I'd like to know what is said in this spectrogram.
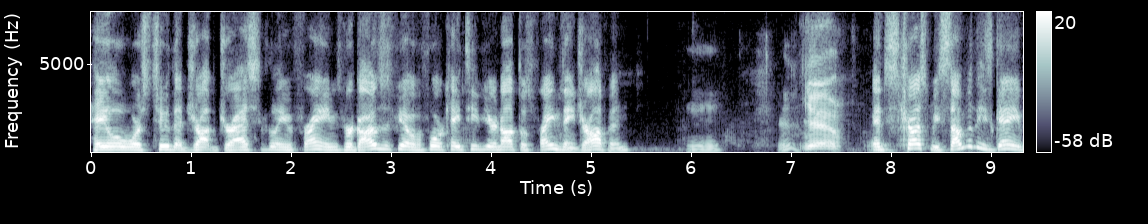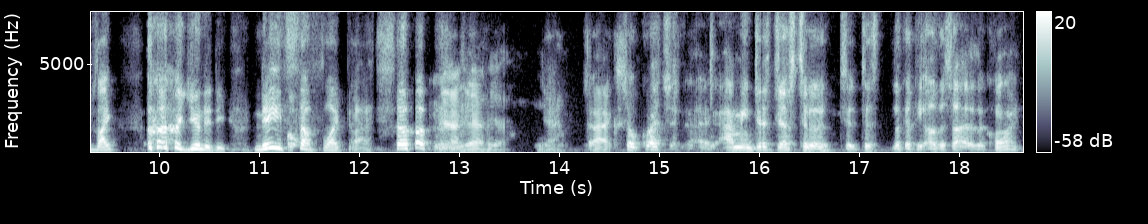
Halo Wars 2 that drop drastically in frames, regardless if you have a 4K TV or not, those frames ain't dropping. Mhm. Yeah, And trust me, some of these games like Unity need stuff like that. So Yeah, yeah, yeah, yeah. Facts. So, question. I- mean, just just to, to to look at the other side of the coin.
